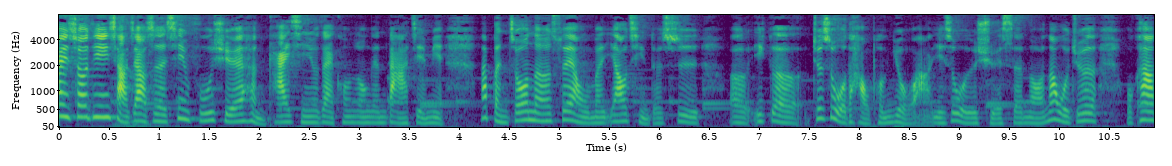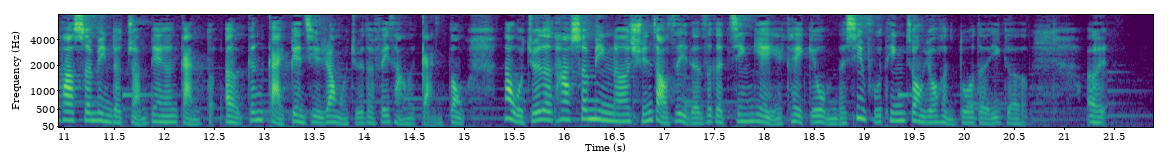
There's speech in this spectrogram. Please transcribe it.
欢迎收听小教师的幸福学，很开心又在空中跟大家见面。那本周呢，虽然我们邀请的是呃一个就是我的好朋友啊，也是我的学生哦。那我觉得我看到他生命的转变跟感动，呃，跟改变，其实让我觉得非常的感动。那我觉得他生命呢，寻找自己的这个经验，也可以给我们的幸福听众有很多的一个呃。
